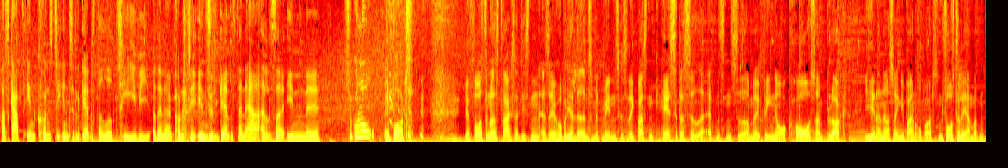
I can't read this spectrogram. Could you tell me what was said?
har skabt en kunstig intelligens, der hedder Tevi. Og den her kunstige intelligens, den er altså en øh, psykolog-robot. Jeg forestiller mig straks, at de sådan, altså jeg håber, de har lavet den som et menneske, så det er ikke bare sådan en kasse, der sidder, at den sådan sidder med benene over kors og en blok i hænderne, og så egentlig bare en robot. Sådan forestiller jeg mig den.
